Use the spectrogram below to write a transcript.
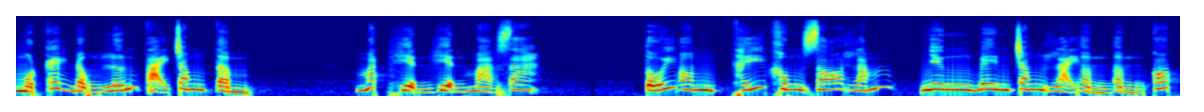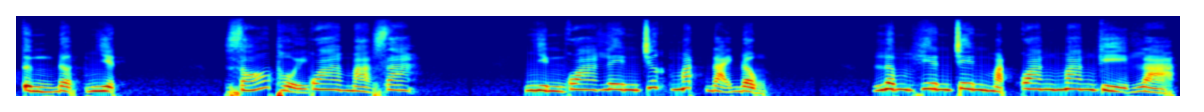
Một cách đồng lớn tại trong tầm. Mắt hiện hiện mà ra. Tối om thấy không rõ lắm. Nhưng bên trong lại ẩm ẩm có từng đợt nhiệt. Gió thổi qua mà ra. Nhìn qua lên trước mắt đại động. Lâm Hiên trên mặt quang mang kỳ lạ.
